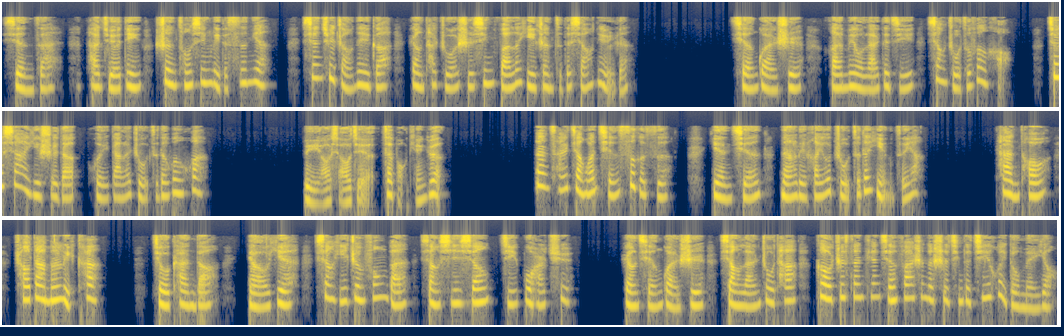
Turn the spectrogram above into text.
现在，他决定顺从心里的思念，先去找那个让他着实心烦了一阵子的小女人。钱管事还没有来得及向主子问好，就下意识地回答了主子的问话：“李瑶小姐在宝天院。”但才讲完前四个字，眼前哪里还有主子的影子呀？探头朝大门里看。就看到摇曳像一阵风般向西厢疾步而去，让钱管事想拦住他、告知三天前发生的事情的机会都没有。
